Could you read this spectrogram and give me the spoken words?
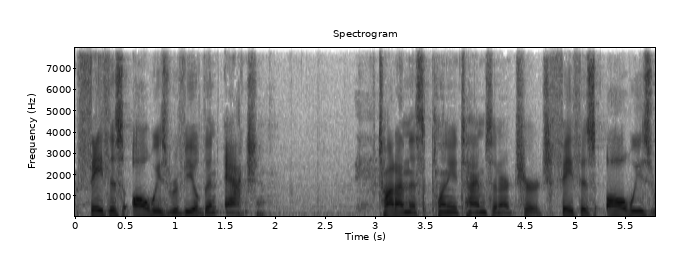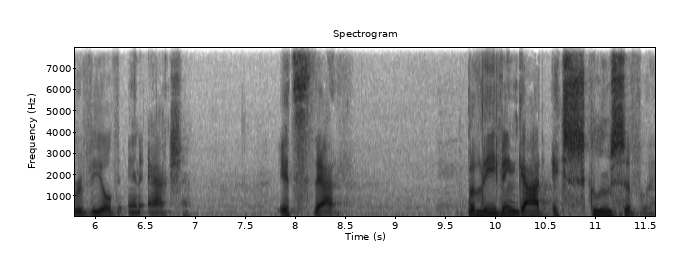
faith is always revealed in action. I've taught on this plenty of times in our church. Faith is always revealed in action. It's that believing God exclusively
